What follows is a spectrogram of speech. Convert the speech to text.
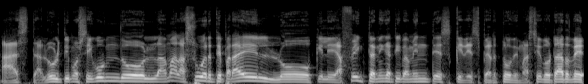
hasta el último segundo. La mala suerte para él, lo que le afecta negativamente es que despertó demasiado tarde.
